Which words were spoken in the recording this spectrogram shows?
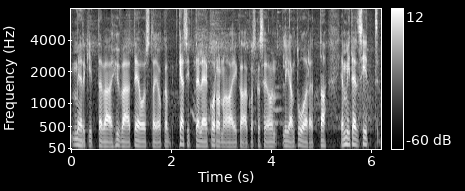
merkittävää hyvää teosta, joka käsittelee korona-aikaa, koska se on liian tuoretta. Ja miten sitten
